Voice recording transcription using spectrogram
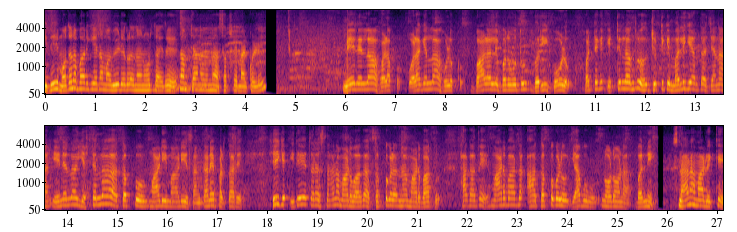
ಇದೇ ಮೊದಲ ಬಾರಿಗೆ ನಮ್ಮ ವಿಡಿಯೋಗಳನ್ನು ನೋಡ್ತಾ ಇದ್ರೆ ನಮ್ಮ ಚಾನಲನ್ನು ಸಬ್ಸ್ಕ್ರೈಬ್ ಮಾಡ್ಕೊಳ್ಳಿ. ಮೇಲೆಲ್ಲ ಹೊಳಪು, ಒಳಗೆಲ್ಲ ಹುಳುಕು, ಬಾಳಲ್ಲಿ ಬರುವುದು ಬರೀ ಗೋಳು. ಹೊಟ್ಟೆಗೆ ಇಟ್ಟಿಲ್ಲ ಅಂದರೂ ಜುಟ್ಟಿಗೆ ಮಲ್ಲಿಗೆ ಅಂತ ಜನ ಏನೆಲ್ಲ ಎಷ್ಟೆಲ್ಲ ತಪ್ಪು ಮಾಡಿ ಮಾಡಿ ಸಂಕಟನೆ ಪಡ್ತಾರೆ. ಹೀಗೆ ಇದೇ ಥರ ಸ್ನಾನ ಮಾಡುವಾಗ ತಪ್ಪುಗಳನ್ನು ಮಾಡಬಾರ್ದು. ಹಾಗಾದರೆ ಮಾಡಬಾರ್ದ ಆ ತಪ್ಪುಗಳು ಯಾವುವು ನೋಡೋಣ, ಬನ್ನಿ. ಸ್ನಾನ ಮಾಡಲಿಕ್ಕೆ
